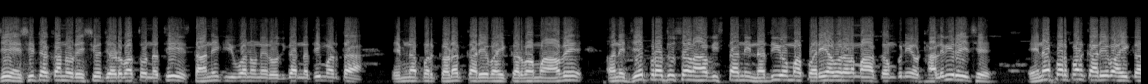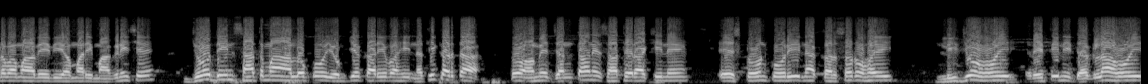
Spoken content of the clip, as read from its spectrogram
જે એસી ટકાનો રેશિયો જળવાતો નથી, સ્થાનિક યુવાનોને રોજગાર નથી મળતા, એમના પર કડક કાર્યવાહી કરવામાં આવે અને જે પ્રદૂષણ આ વિસ્તારની નદીઓમાં, પર્યાવરણમાં આ કંપનીઓ ઠાલવી રહી છે, એના પર પણ કાર્યવાહી કરવામાં આવે એવી અમારી માગણી છે. જો દિન સાતમાં આ લોકો યોગ્ય કાર્યવાહી નથી કરતા, તો અમે જનતાને સાથે રાખીને એ સ્ટોન કોરીના કરસરો હોય લીજો હોય રેતીની ઢગલા હોય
